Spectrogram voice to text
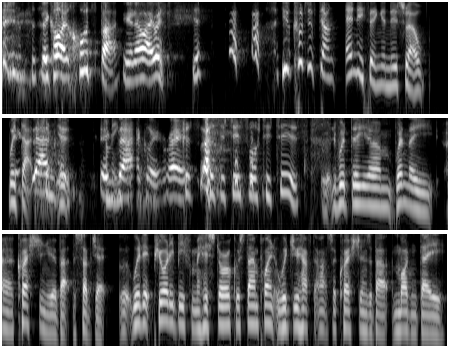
They call it chutzpah. You know, I was. yeah. You could have done anything in Israel with exactly. that, couldn't you? I exactly mean, right. Because so. it is what it is. Would they, um, when they uh, question you about the subject, would it purely be from a historical standpoint, or would you have to answer questions about modern day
